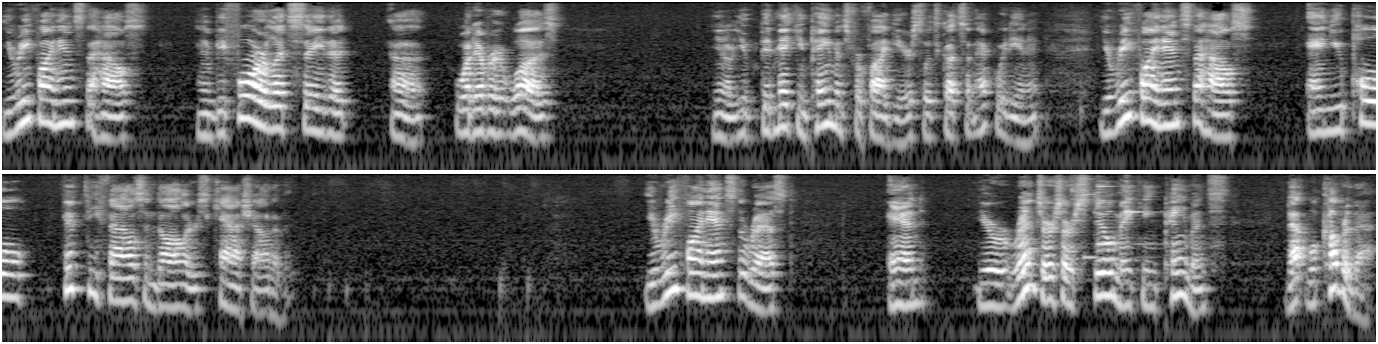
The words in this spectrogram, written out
you refinance the house and before let's say that uh, whatever it was you know you've been making payments for five years so it's got some equity in it. You refinance the house and you pull $50,000 cash out of it you refinance the rest and your renters are still making payments that will cover that.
